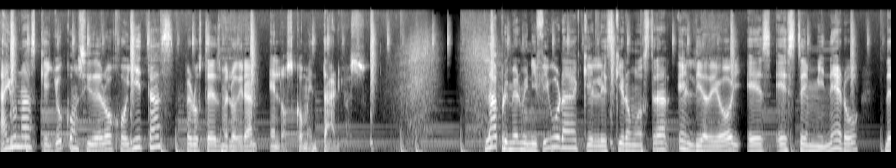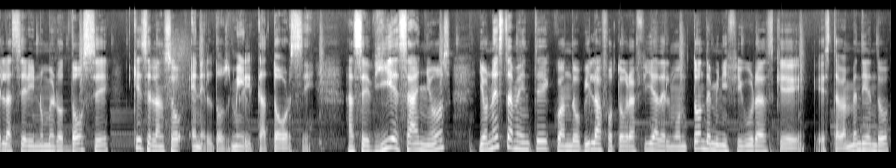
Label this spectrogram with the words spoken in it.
Hay unas que yo considero joyitas, pero ustedes me lo dirán en los comentarios. La primera minifigura que les quiero mostrar el día de hoy es este minero de la serie número 12 que se lanzó en el 2014 hace 10 años y honestamente cuando vi la fotografía del montón de minifiguras que estaban vendiendo,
